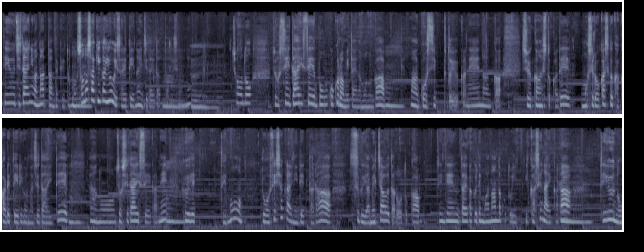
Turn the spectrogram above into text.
っていう時代にはなったんだけれども、うん、その先が用意されていない時代だったんですよね。うんちょうど女子大生亡国論みたいなものが、うん、まあ、ゴシップというかねなんか週刊誌とかで面白おかしく書かれているような時代で、うん、あの女子大生がね、うん、増えてもどうせ社会に出たらすぐ辞めちゃうだろうとか全然大学で学んだことを生かせないから、うん、っていうの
